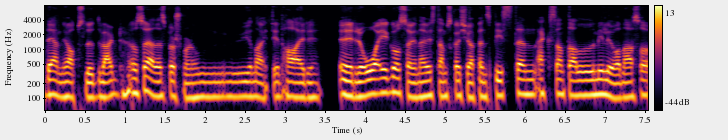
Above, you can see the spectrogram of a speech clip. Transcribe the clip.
det er han jo absolutt verdt. Og så er det spørsmålet om United har råd i gåseøyne hvis de skal kjøpe en spiss til en x antall millioner, så,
